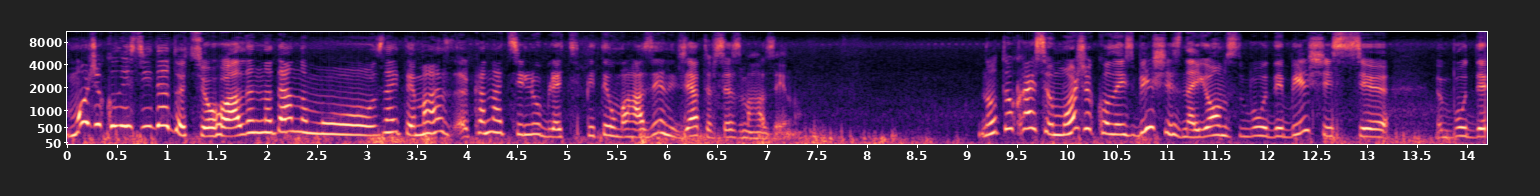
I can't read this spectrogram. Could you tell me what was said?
Може, колись дійде до цього, але на даному, знаєте, магаз... канадці люблять піти в магазин і взяти все з магазину. Ну, то хай може колись більше знайомств буде, більшість е, буде.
